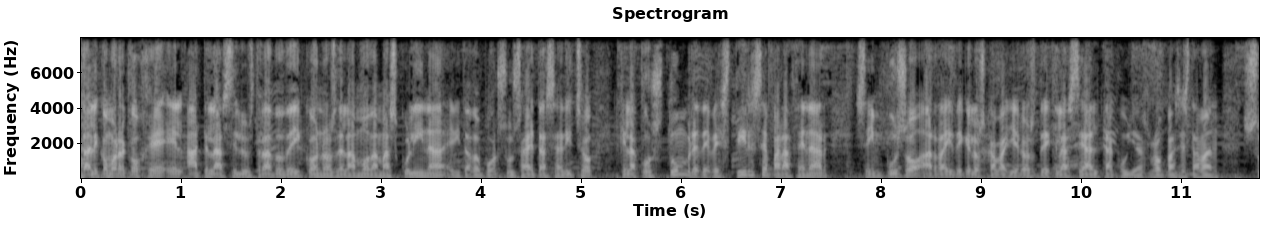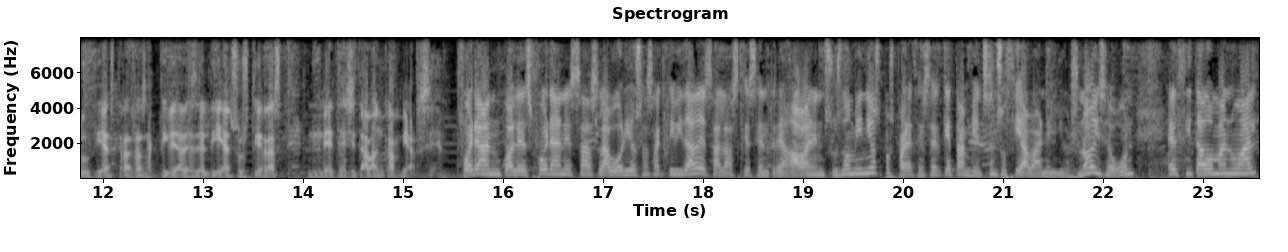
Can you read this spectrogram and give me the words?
Tal y como recoge el Atlas Ilustrado de Iconos de la Moda Masculina, editado por Susaeta, se ha dicho que la costumbre de vestirse para cenar se impuso a raíz de que los caballeros de clase alta, cuyas ropas estaban sucias tras las actividades del día en sus tierras, necesitaban cambiarse. Fueran cuales fueran esas laboriosas actividades a las que se entregaban en sus dominios, pues parece ser que también se ensuciaban ellos, ¿no? Y según el citado manual,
